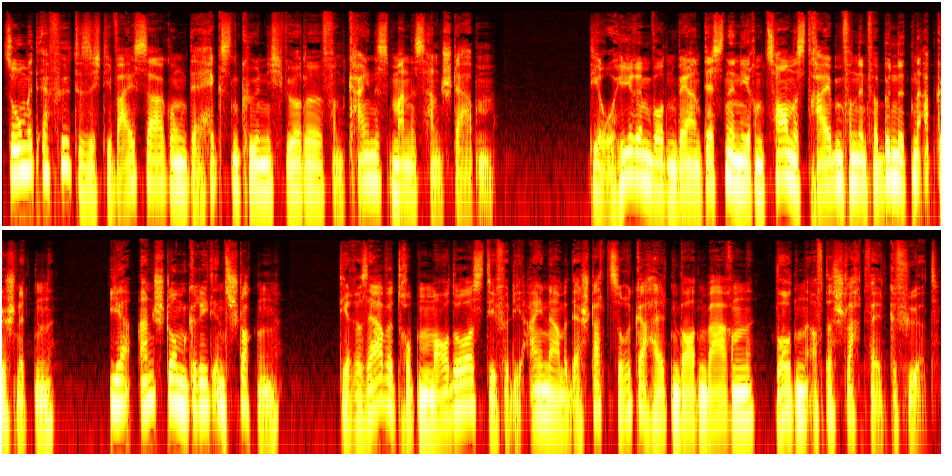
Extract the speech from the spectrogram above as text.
Somit erfüllte sich die Weissagung, der Hexenkönig würde von keines Mannes Hand sterben. Die Rohirrim wurden währenddessen in ihrem Zornestreiben von den Verbündeten abgeschnitten. Ihr Ansturm geriet ins Stocken. Die Reservetruppen Mordors, die für die Einnahme der Stadt zurückgehalten worden waren, wurden auf das Schlachtfeld geführt.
